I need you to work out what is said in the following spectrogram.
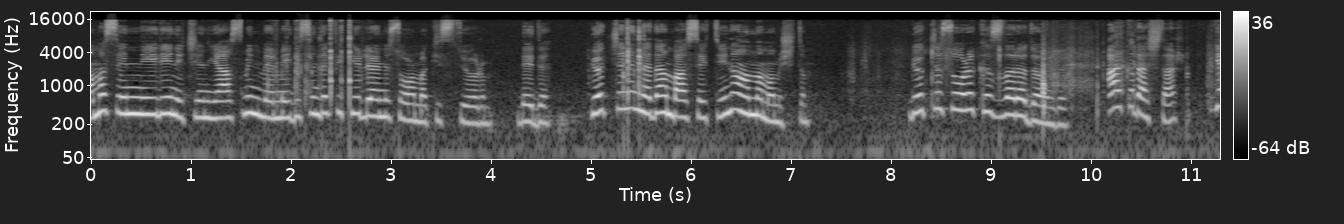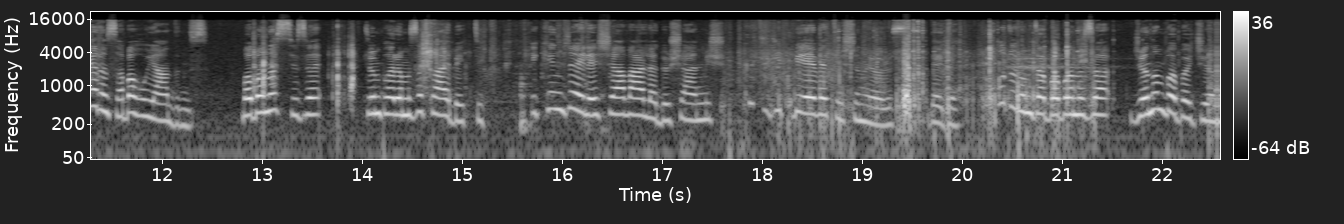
ama senin iyiliğin için Yasmin ve Melis'in de fikirlerini sormak istiyorum dedi. Gökçe'nin neden bahsettiğini anlamamıştım. Gökçe sonra kızlara döndü. Arkadaşlar, yarın sabah uyandınız. Babanız size tüm paramızı kaybettik. İkinci el eşyalarla döşenmiş küçücük bir eve taşınıyoruz dedi. Bu durumda babanıza canım babacığım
